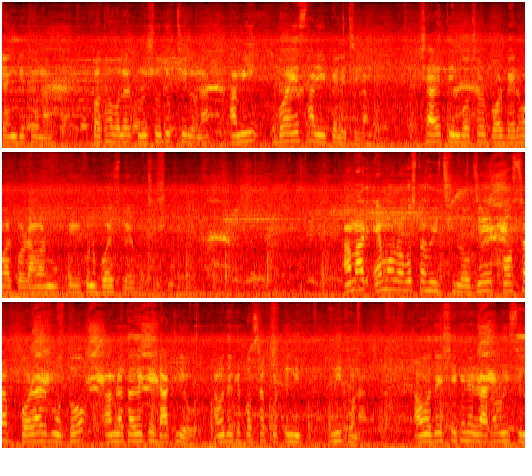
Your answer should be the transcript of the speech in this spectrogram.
টাইম দিত না, কথা বলার কোনো সুযোগ ছিল না, আমি বয়স হারিয়ে ফেলেছিলাম। সাড়ে তিন বছর পর বের হওয়ার পর আমার মুখ থেকে কোনো বয়স বের হচ্ছিল না। আমার এমন অবস্থা হয়েছিল যে প্রস্রাব করার মতো আমরা তাদেরকে ডাকলেও আমাদেরকে প্রস্রাব করতে নিত না। আমাদের সেখানে রাখা হয়েছিল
